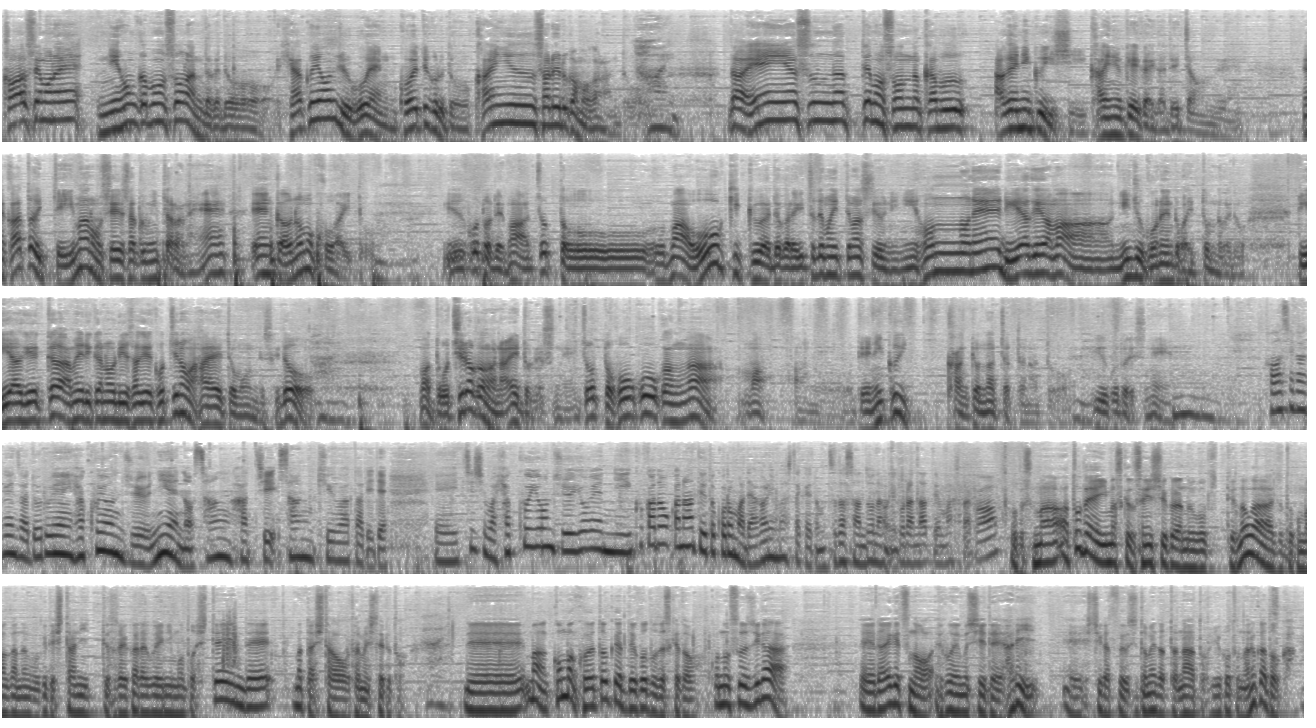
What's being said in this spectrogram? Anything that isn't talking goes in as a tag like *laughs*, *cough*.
為替もね、日本株もそうなんだけど、145円超えてくると、介入されるかもわからんと、はい、だから円安になっても、そんな株上げにくいし、介入警戒が出ちゃうんで、でかといって、今の政策見たらね、円買うのも怖いと。いうことで、まあ、ちょっと、まあ、大きくは、だからいつでも言ってますように、日本のね、利上げはまあ、25年とか言っとるんだけど、利上げかアメリカの利下げ、こっちの方が早いと思うんですけど、はいまあ、どちらかがないとですねちょっと方向感が、まあ、あの出にくい環境になっちゃったなということですね。うん為替が現在ドル円142円の3839あたりで、えー、一時は144円にいくかどうかなというところまで上がりましたけれども津田さんどんなふうにご覧になっていましたか？そうです。まあ後で言いますけど先週からの動きっていうのがちょっと細かな動きで下に行ってそれから上に戻してでまた下を試していると、はい、でまあ今晩雇用統計ということですけどこの数字がえー、来月の FOMC でやはり、えー、7月打ち止めだったなということになるかどうか、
